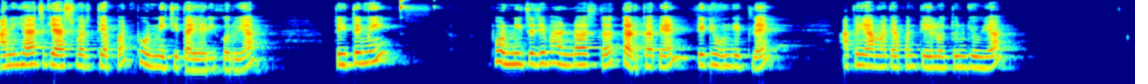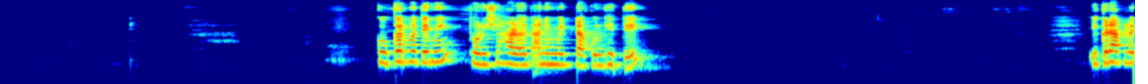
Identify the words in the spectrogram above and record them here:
आणि ह्याच गॅसवरती आपण फोडणीची तयारी करूया. तर इथे मी फोडणीचं जे भांडं असतं तडका पॅन ते ठेवून घेतलं आहे आता यामध्ये आपण तेल ओतून घेऊया. कुकरमध्ये मी थोडीशी हळद आणि मीठ टाकून घेते. इकडे आपलं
